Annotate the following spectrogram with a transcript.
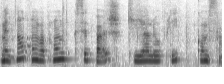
Maintenant, on va prendre cette page qui a le pli comme ça.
